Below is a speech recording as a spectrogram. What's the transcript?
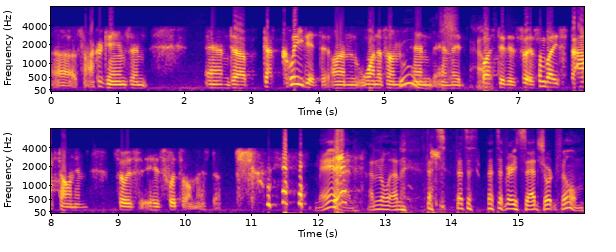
uh, soccer games and and uh, got cleated on one of them, Ooh. and and it Ow. busted his foot. Somebody stomped on him, so his his foot's all messed up. Man, I don't know. That's that's a that's a very sad short film.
